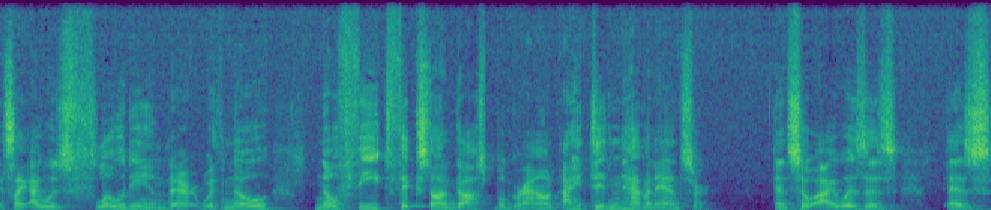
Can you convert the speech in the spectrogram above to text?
It's like I was floating there with no no feet fixed on gospel ground. I didn't have an answer, and so I was as as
